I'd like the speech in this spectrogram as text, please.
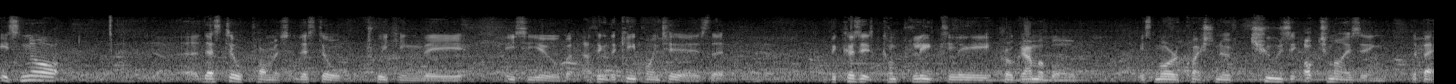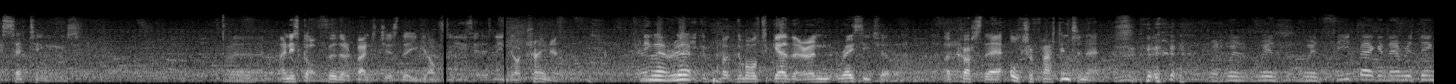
it's not. uh, They're still promise. They're still tweaking the ECU, but I think the key point is that because it's completely programmable, it's more a question of choosing, optimizing the best settings. Uh, and it's got further advantages that you can obviously use it as an indoor trainer. And in Korea, you can plug them all together and race each other across their ultra fast internet. But with with with feedback and everything,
